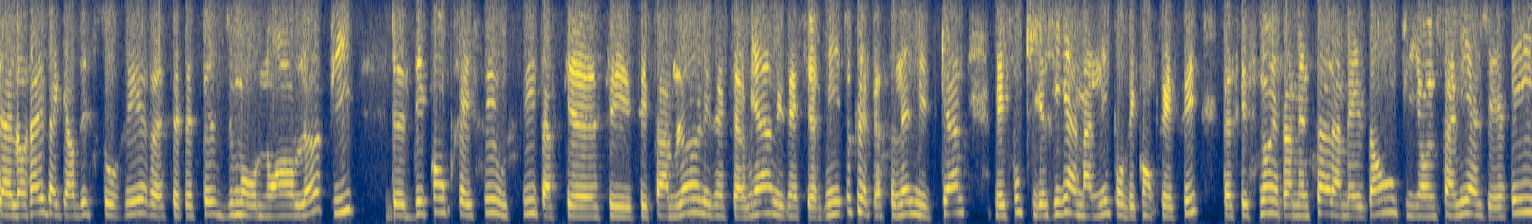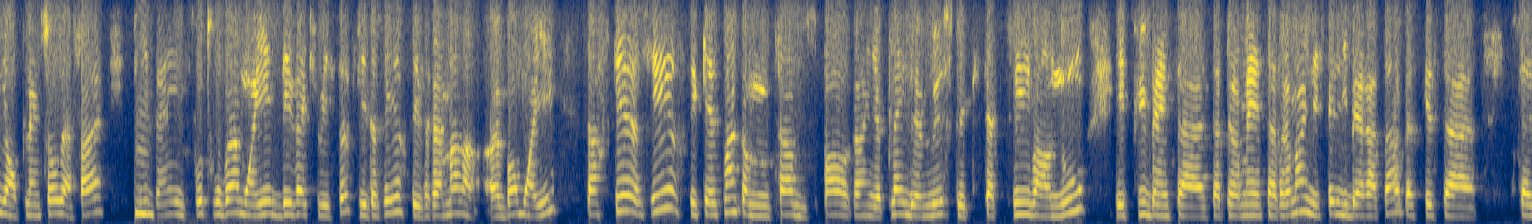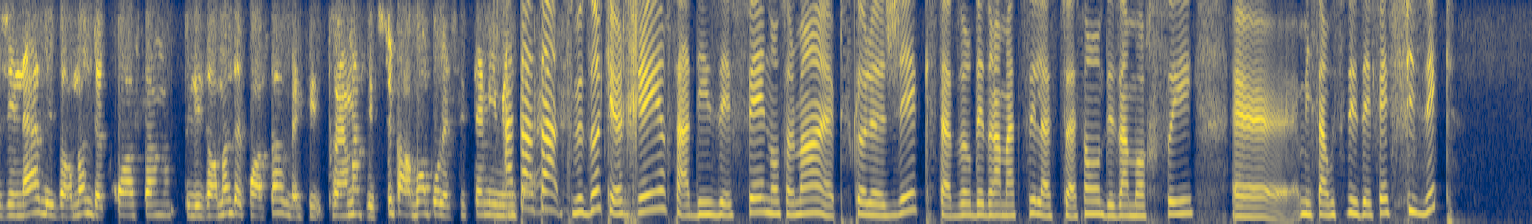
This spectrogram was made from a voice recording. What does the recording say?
ça leur aide à garder le sourire, euh, cette espèce d'humour noir-là. Puis de décompresser aussi parce que ces, ces femmes-là, les infirmières, les infirmiers, tout le personnel médical, mais il faut qu'ils rient à m'amener pour décompresser parce que sinon ils ramènent ça à la maison puis ils ont une famille à gérer, ils ont plein de choses à faire. Puis mm. ben il faut trouver un moyen d'évacuer ça. Puis de rire, c'est vraiment un bon moyen. Parce que rire, c'est quasiment comme faire du sport. Hein. Il y a plein de muscles qui s'activent en nous. Et puis, ben, ça, ça permet, ça a vraiment un effet libérateur parce que ça, ça génère des hormones de croissance. Les hormones de croissance, ben, c'est, premièrement, c'est super bon pour le système immunitaire. Attends, attends, tu veux dire que rire, ça a des effets non seulement euh, psychologiques, c'est-à-dire dédramatiser la situation, désamorcer, euh, mais ça a aussi des effets physiques?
